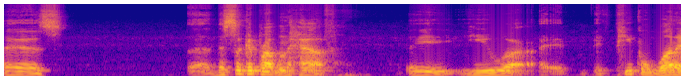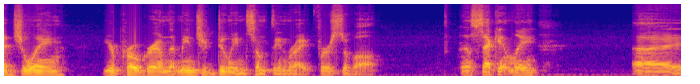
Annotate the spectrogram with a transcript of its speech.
is uh, this is a good problem to have. You, uh, if people want to join your program, that means you're doing something right, first of all. Now, secondly, uh,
